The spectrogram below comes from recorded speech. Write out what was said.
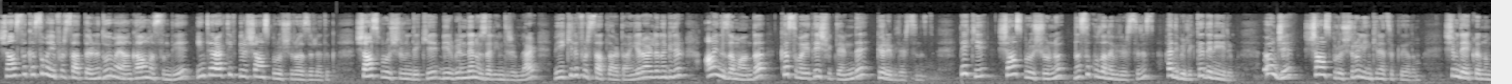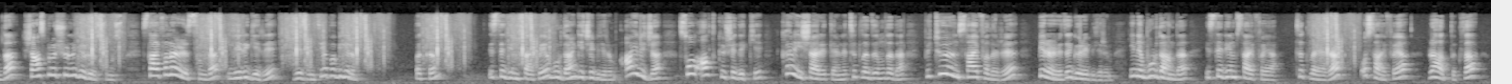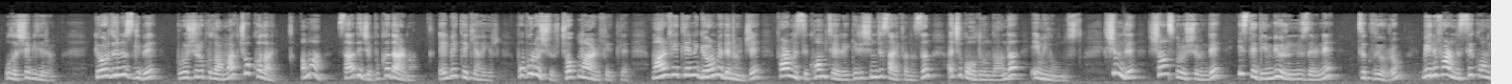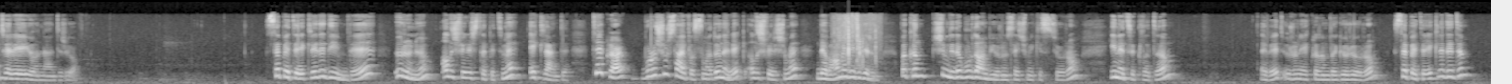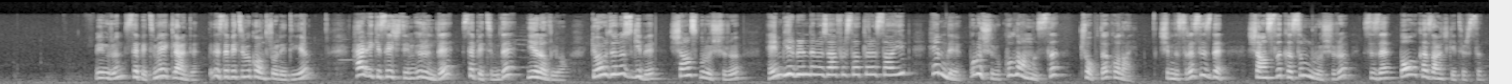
Şanslı Kasım ayı fırsatlarını duymayan kalmasın diye interaktif bir şans broşürü hazırladık. Şans broşüründeki birbirinden özel indirimler ve ikili fırsatlardan yararlanabilir, aynı zamanda Kasım ayı teşviklerini de görebilirsiniz. Peki şans broşürünü nasıl kullanabilirsiniz? Hadi birlikte deneyelim. Önce şans broşürü linkine tıklayalım. Şimdi ekranımda şans broşürünü görüyorsunuz. Sayfalar arasında ileri geri gezinti yapabilirim. Bakın istediğim sayfaya buradan geçebilirim. Ayrıca sol alt köşedeki kare işaretlerine tıkladığımda da bütün sayfaları bir arada görebilirim. Yine buradan da istediğim sayfaya tıklayarak o sayfaya rahatlıkla ulaşabilirim. Gördüğünüz gibi broşürü kullanmak çok kolay. Ama sadece bu kadar mı? Elbette ki hayır. Bu broşür çok marifetli. Marifetlerini görmeden önce farmasi.com.tr girişimci sayfanızın açık olduğundan da emin olunuz. Şimdi şans broşüründe istediğim bir ürünün üzerine tıklıyorum. Beni farmasi.com.tr'ye yönlendiriyor. Sepete ekle dediğimde ürünüm alışveriş sepetime eklendi. Tekrar broşür sayfasına dönerek alışverişime devam edebilirim. Bakın şimdi de buradan bir ürün seçmek istiyorum. Yine tıkladım. Evet ürünü ekranımda görüyorum. Sepete ekle dedim. Ve ürün sepetime eklendi. Bir de sepetimi kontrol edeyim. Her iki seçtiğim ürün de sepetimde yer alıyor. Gördüğünüz gibi şans broşürü hem birbirinden özel fırsatlara sahip hem de broşürü kullanması çok da kolay. Şimdi sıra sizde. Şanslı Kasım broşürü size bol kazanç getirsin.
